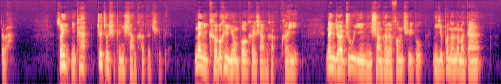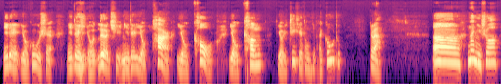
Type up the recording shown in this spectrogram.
对吧？所以你看，这就是跟上课的区别。那你可不可以用播客上课？可以。那你就要注意你上课的风趣度，你就不能那么干，你得有故事，你得有乐趣，你得有派儿、有扣、有坑，有这些东西把它勾住，对吧？嗯，那你说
